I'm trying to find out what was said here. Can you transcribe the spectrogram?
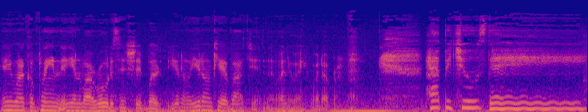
And you want to complain, you know, about roads and shit, but you know, you don't care about it. No, anyway, whatever. Happy Tuesday.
